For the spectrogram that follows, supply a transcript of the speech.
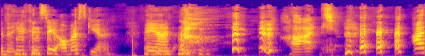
and that you can see all my skin. And Hot. I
